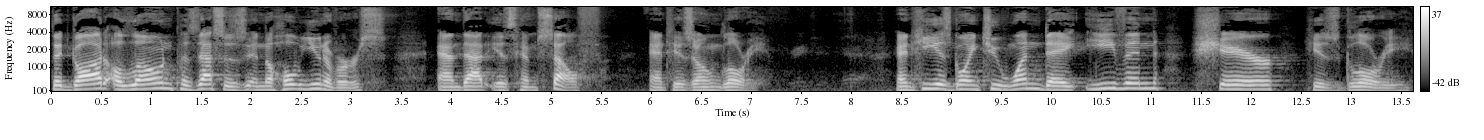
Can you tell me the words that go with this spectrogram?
that God alone possesses in the whole universe, and that is Himself and His own glory. And He is going to one day even share His glory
